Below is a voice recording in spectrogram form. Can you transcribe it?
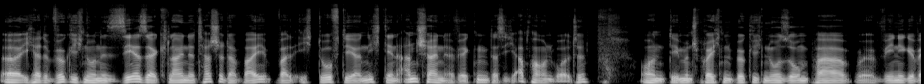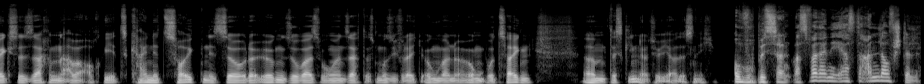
Äh, Ich hatte wirklich nur eine sehr, sehr kleine Tasche dabei, weil ich durfte ja nicht den Anschein erwecken, dass ich abhauen wollte. Und dementsprechend wirklich nur so ein paar äh, wenige Wechselsachen, aber auch jetzt keine Zeugnisse oder irgend sowas, wo man sagt, das muss ich vielleicht irgendwann irgendwo zeigen. Ähm, Das ging natürlich alles nicht. Und wo bist du dann? Was war deine erste Anlaufstelle?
